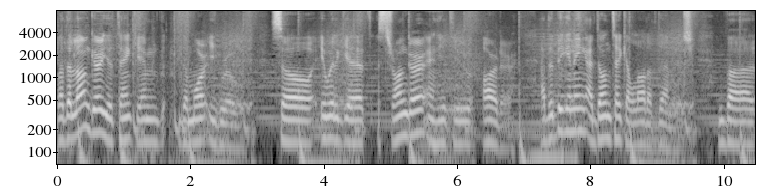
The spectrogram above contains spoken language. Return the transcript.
but the longer you tank him, the more he grows. So it will get stronger and hit you harder. At the beginning I don't take a lot of damage, but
